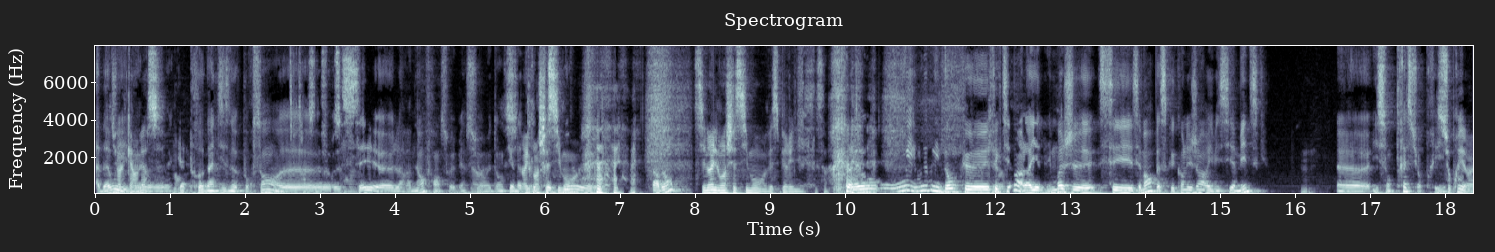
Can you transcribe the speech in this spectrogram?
Ah bah oui, 99%, euh, euh, c'est la ramener en France, oui, bien sûr. Ah donc, Sinon, il ils vont chez Simon. Pardon? Sinon, ils vont chez Simon, Vesperini, c'est ça Oui, oui, oui. Donc, effectivement, alors, moi, je, c'est, marrant parce que quand les gens arrivent ici à Minsk, hmm. ils sont très surpris. Surpris, ouais.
